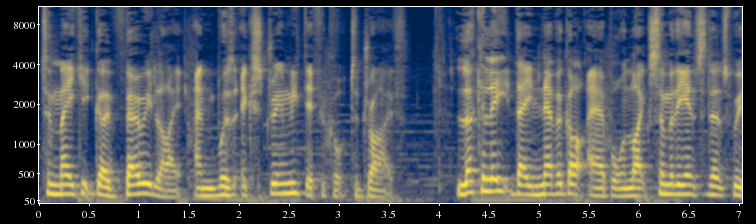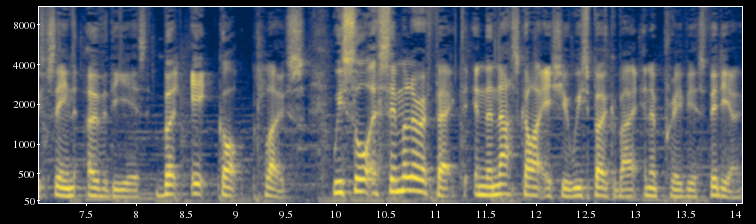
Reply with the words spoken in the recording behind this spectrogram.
to make it go very light and was extremely difficult to drive. Luckily, they never got airborne like some of the incidents we've seen over the years, but it got close. We saw a similar effect in the NASCAR issue we spoke about in a previous video.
